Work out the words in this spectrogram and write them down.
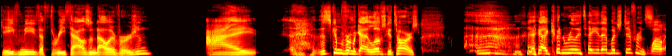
gave me the three thousand dollar version, I this is coming from a guy who loves guitars. I couldn't really tell you that much difference. Well,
